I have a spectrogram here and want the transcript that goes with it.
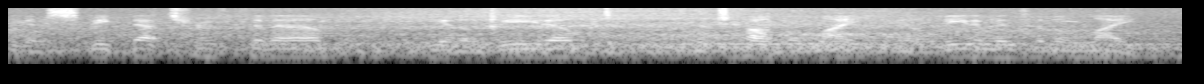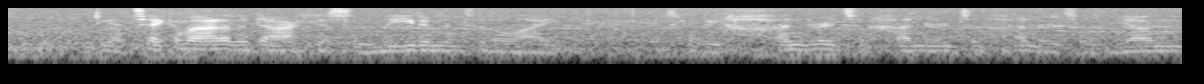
You're going to speak that truth to them. You're going to lead them. It's called the light. You're going to lead them into the light. You're going to take them out of the darkness and lead them into the light. There's going to be hundreds and hundreds and hundreds of young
